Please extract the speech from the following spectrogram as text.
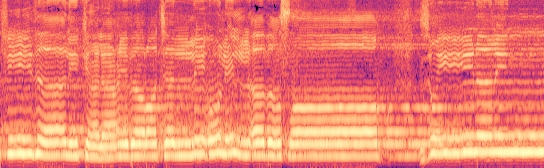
في ذلك لعبرة لأولي الأبصار زين للناس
